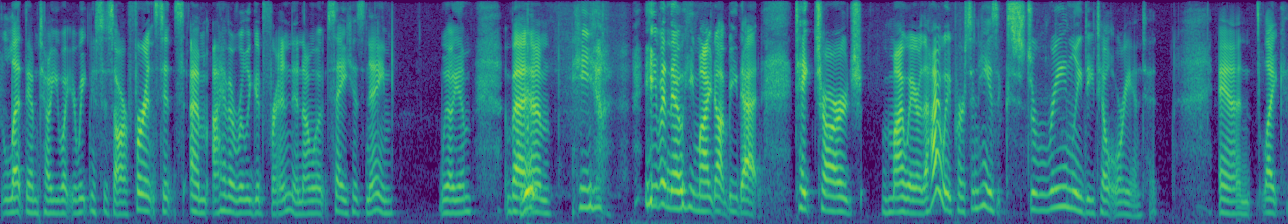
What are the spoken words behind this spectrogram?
let them tell you what your weaknesses are for instance um, i have a really good friend and i won't say his name william but um, he even though he might not be that take charge my way or the highway person he is extremely detail oriented and like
